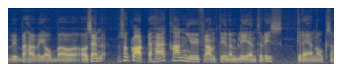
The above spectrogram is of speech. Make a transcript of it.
vi behöver jobba. Och, och sen såklart, det här kan ju i framtiden bli en turistgren också.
